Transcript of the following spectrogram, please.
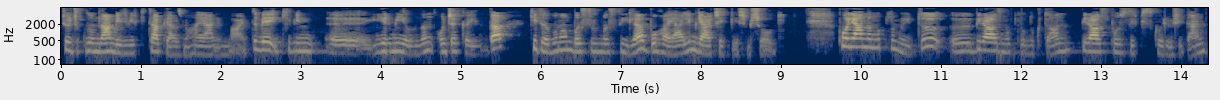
Çocukluğumdan beri bir kitap yazma hayalim vardı ve 2020 yılının Ocak ayında kitabımın basılmasıyla bu hayalim gerçekleşmiş oldu. Pollyanna mutlu muydu? Ee, biraz mutluluktan, biraz pozitif psikolojiden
